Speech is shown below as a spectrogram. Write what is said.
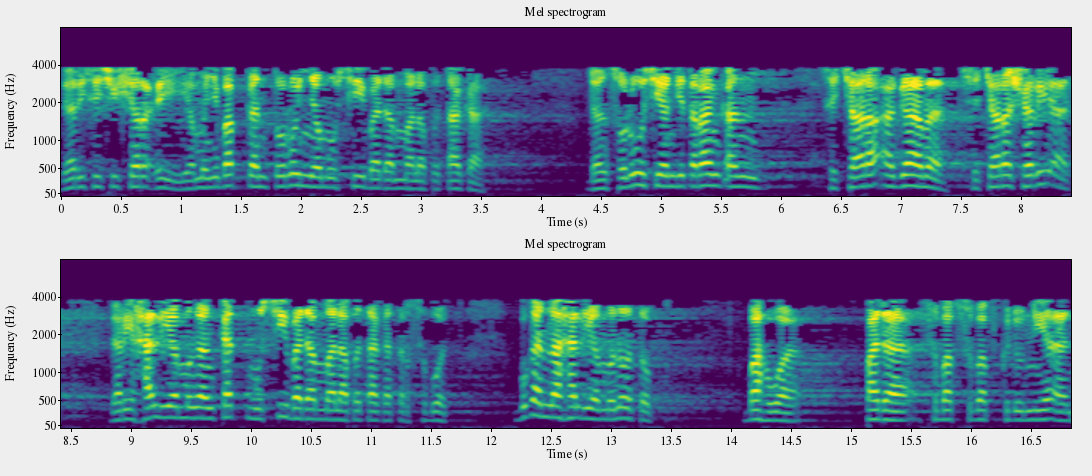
dari sisi syar'i yang menyebabkan turunnya musibah dan malapetaka. Dan solusi yang diterangkan secara agama, secara syariat dari hal yang mengangkat musibah dan malapetaka tersebut bukanlah hal yang menutup bahwa pada sebab-sebab keduniaan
